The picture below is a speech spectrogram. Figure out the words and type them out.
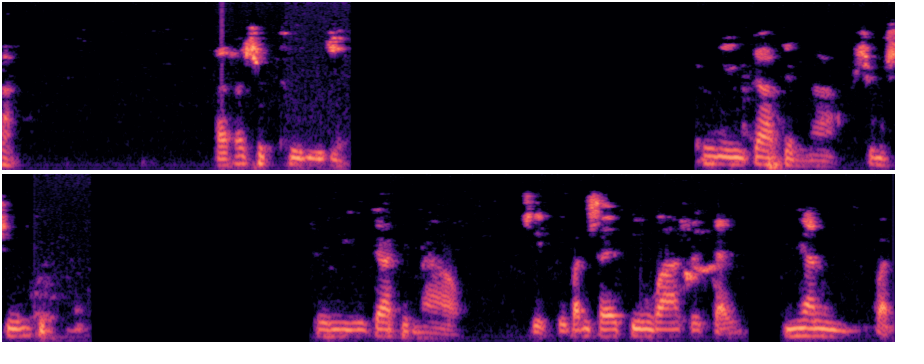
lành phải hết sức thương yêu. Thương yêu cha chừng nào sung sướng chừng nào thương yêu cha chừng nào, thì cái bánh xe tiên qua sẽ chạy nhanh và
